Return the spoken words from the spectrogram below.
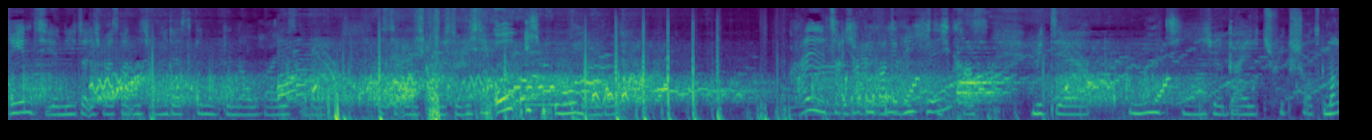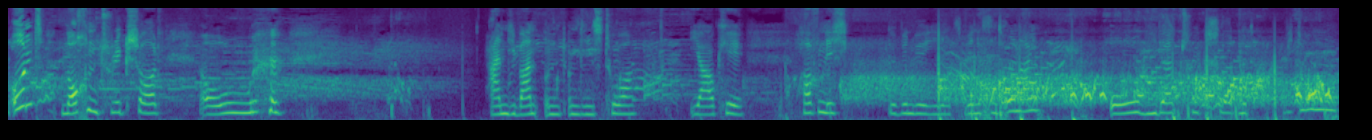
Rentier Nita. Ich weiß gerade nicht, wie der Skin genau heißt, aber ist ja eigentlich gar nicht so wichtig. Oh, ich. Oh mein Gott. Alter, ich habe hier gerade richtig krass mit der Ulti hier geile Trickshots gemacht. Und noch ein Trickshot. Oh. An die Wand und, und ins Tor. Ja, okay. Hoffentlich gewinnen wir jetzt wenigstens. Oh nein. Oh, wieder Trickshot mit. Wie dumm.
